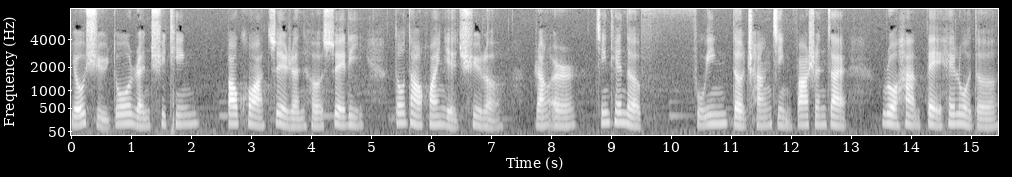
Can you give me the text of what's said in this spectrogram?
有许多人去听，包括罪人和税吏，都到荒野去了。然而，今天的。福音的场景发生在若翰被黑洛德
